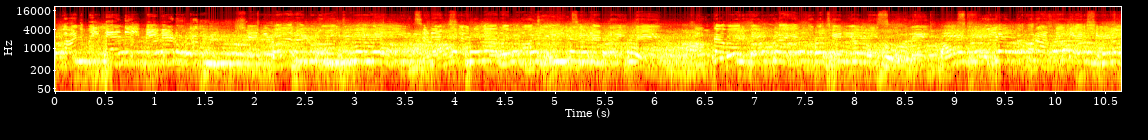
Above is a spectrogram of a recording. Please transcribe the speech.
వాడిని పిలిపియండి మేమే అడుగుతాము శనివారం రోజు ఇన్సిడెంట్ శనివారం రోజు ఇన్సిడెంట్ అయితే ఇంతవరకు కూడా ఎందుకు చర్యలు తీసుకోలే స్కూల్ ఎందుకు రద్దు చేసారు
